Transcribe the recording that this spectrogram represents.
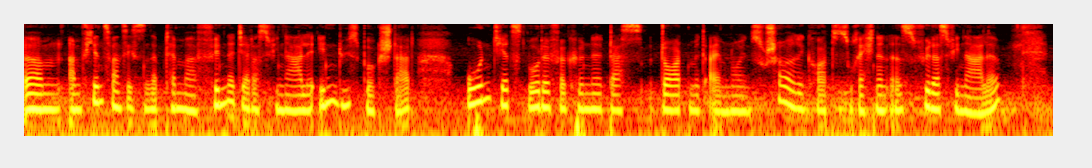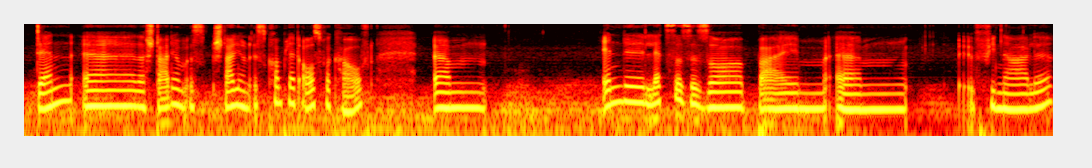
Ähm, am 24. September findet ja das Finale in Duisburg statt. Und jetzt wurde verkündet, dass dort mit einem neuen Zuschauerrekord zu rechnen ist für das Finale. Denn äh, das Stadion ist, Stadion ist komplett ausverkauft. Ähm, Ende letzter Saison beim ähm, Finale,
